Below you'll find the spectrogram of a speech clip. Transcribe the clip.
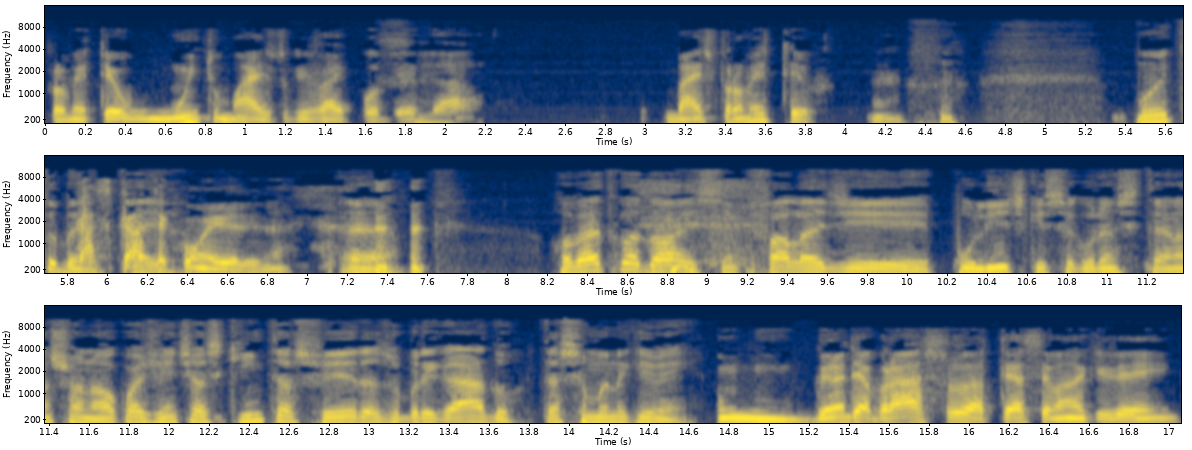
prometeu muito mais do que vai poder Sim. dar, mas prometeu, né? Muito bem. Cascata é com ele, né? É. Roberto Godoy sempre fala de política e segurança internacional com a gente às quintas-feiras. Obrigado. Até semana que vem. Um grande abraço. Até a semana que vem.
